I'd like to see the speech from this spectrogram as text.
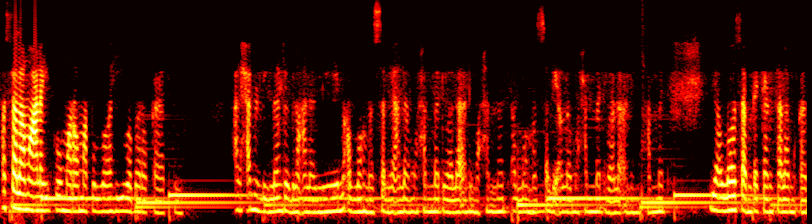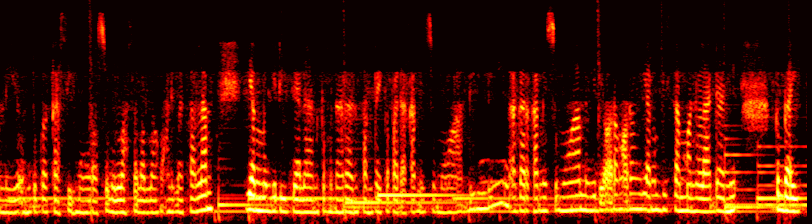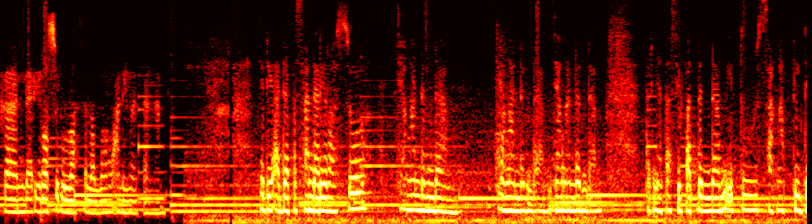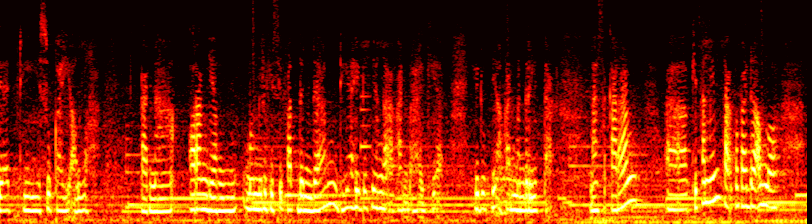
Assalamualaikum warahmatullahi wabarakatuh. Alhamdulillahirrahmanirrahim. Allahumma salli ala Muhammad wa ala ali Muhammad. Allahumma salli ala Muhammad wa ala ali Muhammad. Ya Allah sampaikan salam kami untuk kekasihmu Rasulullah Sallallahu Alaihi Wasallam yang menjadi jalan kebenaran sampai kepada kami semua. Bimbing agar kami semua menjadi orang-orang yang bisa meneladani kebaikan dari Rasulullah Sallallahu Alaihi Wasallam. Jadi ada pesan dari Rasul jangan dendam. Jangan dendam. Jangan dendam. Ternyata sifat dendam itu sangat tidak disukai Allah. Karena orang yang memiliki sifat dendam dia hidupnya nggak akan bahagia. Hidupnya akan menderita. Nah sekarang uh, kita minta kepada Allah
